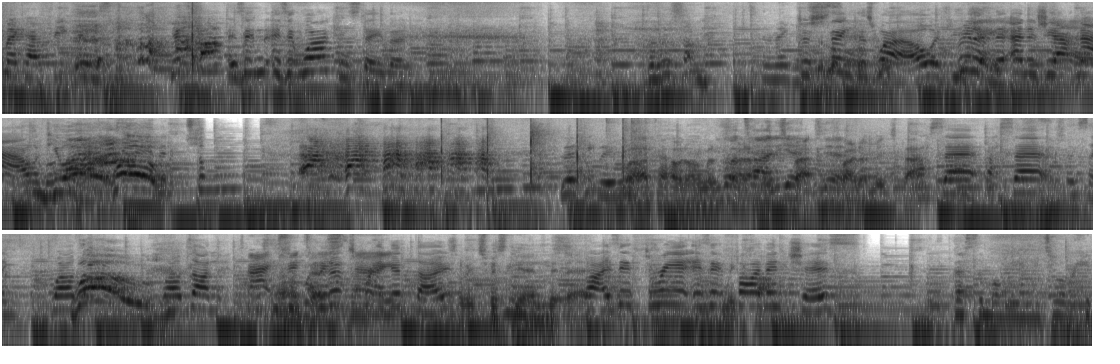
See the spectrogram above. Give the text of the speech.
Make our feet good. Is it, is it working, Steven? Just think as well, if you get the energy out now, if you are... Look at me. Right, okay, hold on. I'm going to throw that mince back. Throw that mince back. That's it, that's it. Well done. Well done. We looked pretty good though. So we twist the end bit there. Right, is it three, is it five cut. inches? That's the mommy me talking.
